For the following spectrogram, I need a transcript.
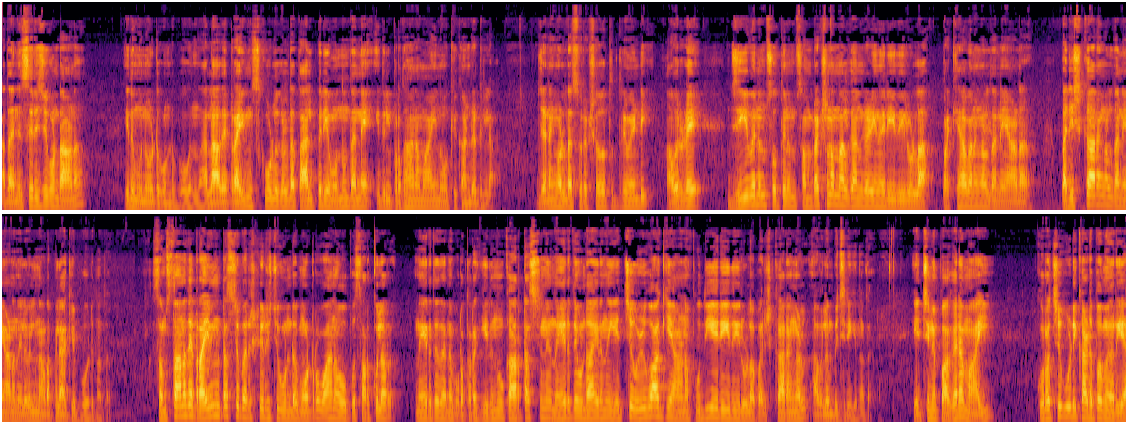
അതനുസരിച്ചുകൊണ്ടാണ് ഇത് മുന്നോട്ട് കൊണ്ടുപോകുന്നത്. അല്ലാതെ ഡ്രൈവിംഗ് സ്കൂളുകളുടെ താല്പര്യം ഒന്നും തന്നെ ഇതിൽ പ്രധാനമായി നോക്കി കണ്ടിട്ടില്ല. ജനങ്ങളുടെ സുരക്ഷിതത്വത്തിന് വേണ്ടി അവരുടെ ജീവനും സ്വത്തിനും സംരക്ഷണം നൽകാൻ കഴിയുന്ന രീതിയിലുള്ള പ്രഖ്യാപനങ്ങൾ തന്നെയാണ് പരിഷ്കാരങ്ങൾ തന്നെയാണ് നിലവിൽ നടപ്പിലാക്കി പോരുന്നത്. സംസ്ഥാനത്തെ ഡ്രൈവിംഗ് ടെസ്റ്റ് പരിഷ്കരിച്ചുകൊണ്ട് മോട്ടോർ വാഹന വകുപ്പ് സർക്കുലർ നേരത്തെ തന്നെ പുറത്തിറക്കിയിരുന്നു. കാർ ടെസ്റ്റിന് നേരത്തെ ഉണ്ടായിരുന്ന എച്ച് ഒഴിവാക്കിയാണ് പുതിയ രീതിയിലുള്ള പരിഷ്കാരങ്ങൾ അവലംബിച്ചിരിക്കുന്നത്. എച്ചിന് പകരമായി കുറച്ചുകൂടി കടുപ്പമേറിയ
